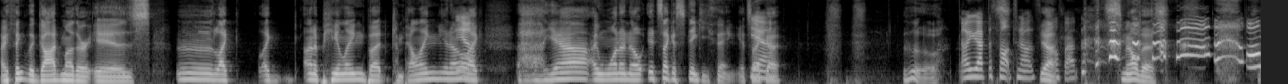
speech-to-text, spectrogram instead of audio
I think the godmother is uh, like like unappealing but compelling. You know, Yeah. like uh, yeah, I want to know. It's like a stinky thing. It's like a. Ugh, Oh, you have to smell it to know it Yeah. smells bad. smell this. oh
